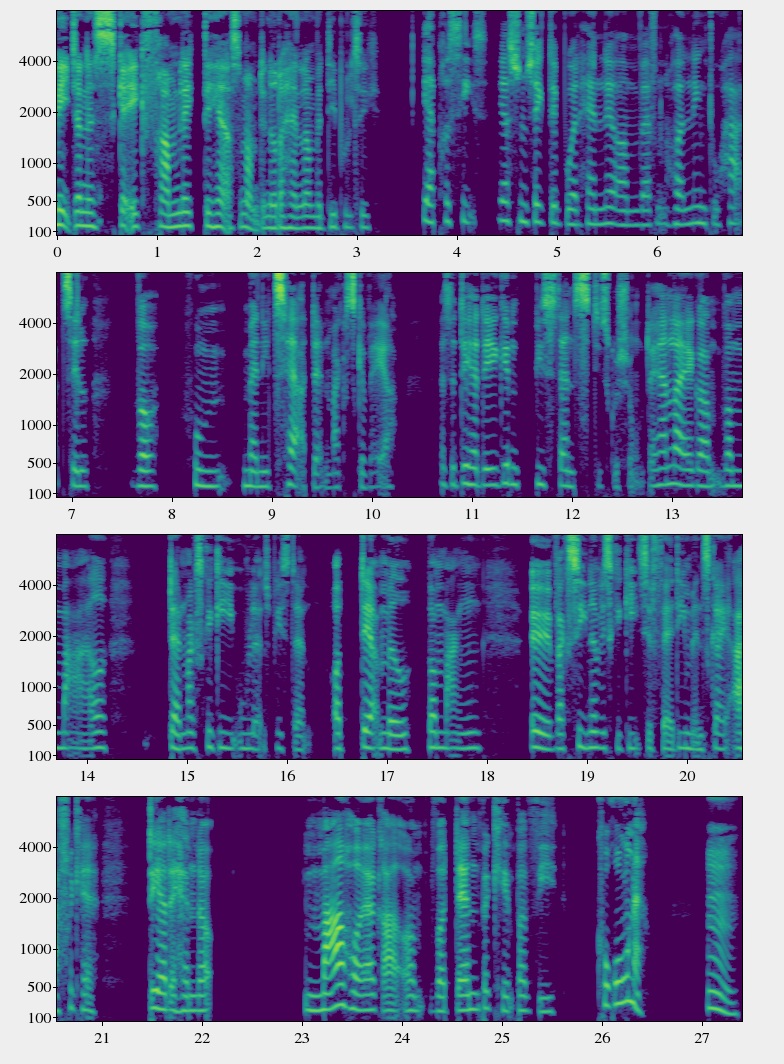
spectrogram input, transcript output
medierne skal ikke fremlægge det her, som om det er noget, der handler om værdipolitik. Ja, præcis. Jeg synes ikke, det burde handle om, hvad for en holdning du har til, hvor humanitær Danmark skal være. Altså det her, det er ikke en bistandsdiskussion. Det handler ikke om, hvor meget Danmark skal give ulandsbistand, og dermed, hvor mange øh, vacciner vi skal give til fattige mennesker i Afrika. Det her, det handler i meget højere grad om, hvordan bekæmper vi corona. Mm.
